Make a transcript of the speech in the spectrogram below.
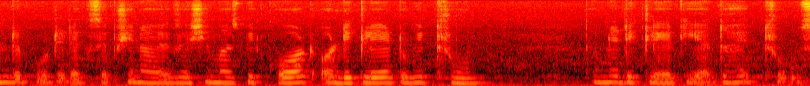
unreported exception or exception must be caught or declared to be thrown तो हमने डिक्लेयर किया तो है throws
